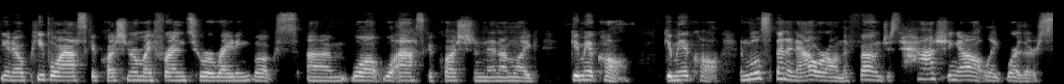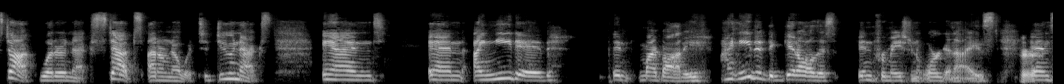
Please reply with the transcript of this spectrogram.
you know people ask a question or my friends who are writing books um, will will ask a question and i'm like give me a call. Give me a call. And we'll spend an hour on the phone just hashing out like where they're stuck what are next steps i don't know what to do next. And and i needed in my body i needed to get all this information organized sure. and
